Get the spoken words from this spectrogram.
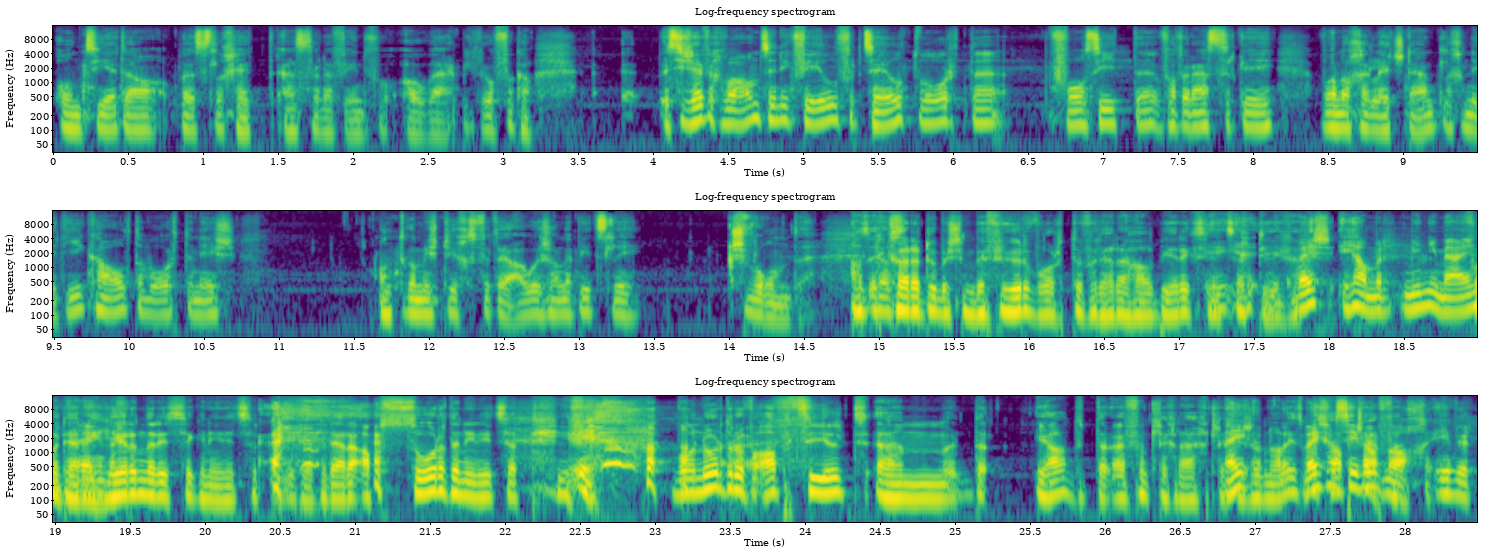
Und sie da plötzlich hat SRF Info auch Werbung drauf gehabt. Es ist einfach wahnsinnig viel erzählt worden von Seiten von der SRG, was nachher letztendlich nicht eingehalten worden ist. Und darum ist das Vertrauen schon ein bisschen geschwunden. Also ich das, höre, du bist ein Befürworter von dieser Halbierungsinitiative. Ich, weißt, ich habe mir meine Meinung... Von dieser hirnrissigen Initiative, von dieser absurden Initiative, die nur darauf abzielt, ähm, der, ja, der öffentlich-rechtliche Journalismus Weißt du, was ich würde machen? Ich würde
